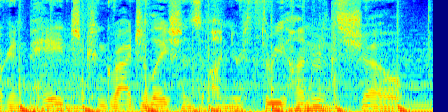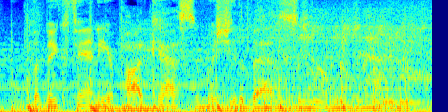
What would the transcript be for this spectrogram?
Morgan Page, congratulations on your 300th show. I'm a big fan of your podcast and wish you the best.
